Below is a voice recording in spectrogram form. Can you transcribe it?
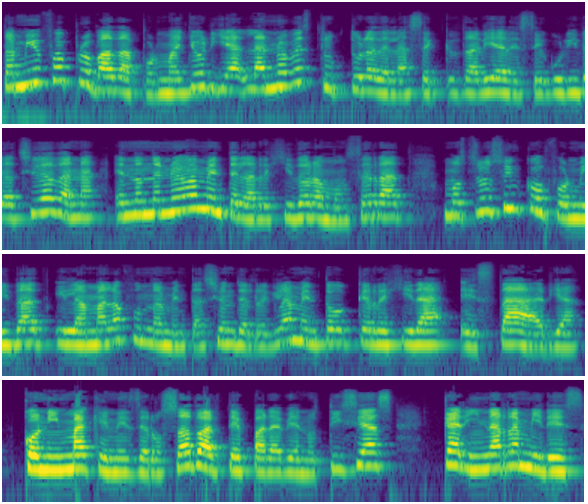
También fue aprobada por mayoría la nueva estructura de la Secretaría de Seguridad Ciudadana, en donde nuevamente la regidora Montserrat mostró su inconformidad y la mala fundamentación del reglamento que regirá esta área. Con imágenes de Rosado Arte para Via Noticias, Karina Ramírez.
